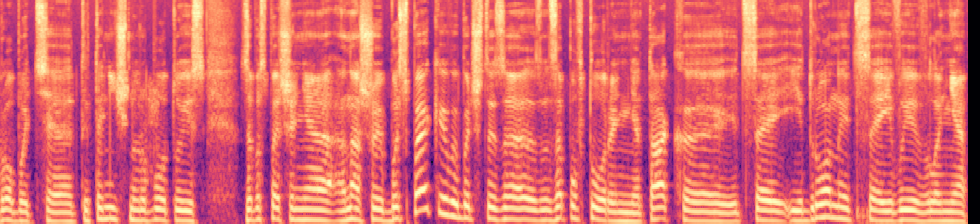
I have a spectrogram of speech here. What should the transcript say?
робить е, титанічну роботу із забезпечення нашої безпеки. Вибачте, за, за повторення. Так, Е, це і дрони, це і виявлення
